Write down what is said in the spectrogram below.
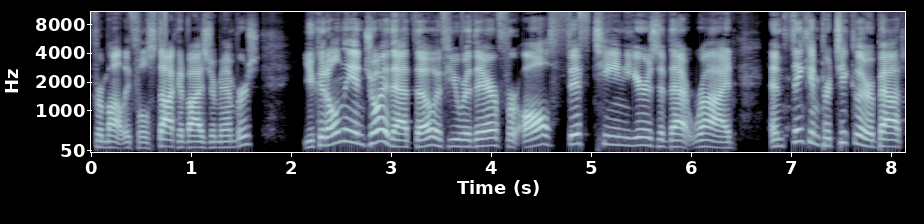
for Motley Fool Stock Advisor members. You could only enjoy that, though, if you were there for all 15 years of that ride. And think in particular about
